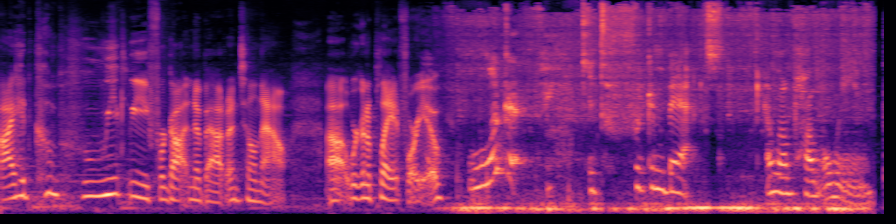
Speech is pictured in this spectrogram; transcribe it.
I had completely forgotten about until now. Uh, we're gonna play it for you. Look at it's freaking bats. I love Halloween.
